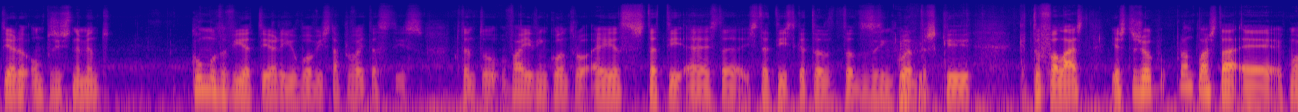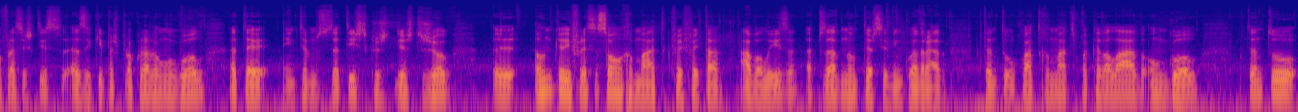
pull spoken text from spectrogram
ter um posicionamento como devia ter e o Boa Vista aproveita-se disso. Portanto, vai de encontro a, estati a esta estatística, todo, todos os encontros que, que tu falaste. Este jogo, pronto, lá está. É, como o Francisco disse, as equipas procuraram o golo, até em termos estatísticos deste jogo. Uh, a única diferença é só um remate que foi feito à, à, baliza, apesar de não ter sido enquadrado. Portanto, quatro remates para cada lado, um golo. Portanto,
